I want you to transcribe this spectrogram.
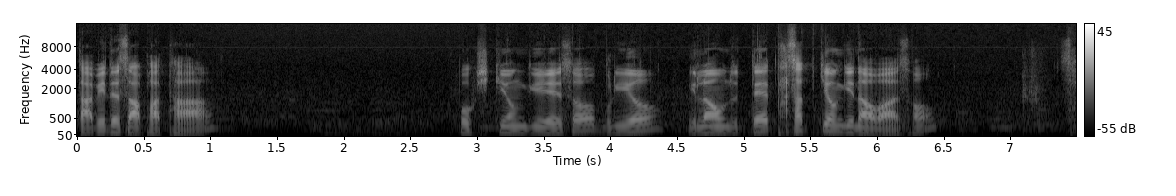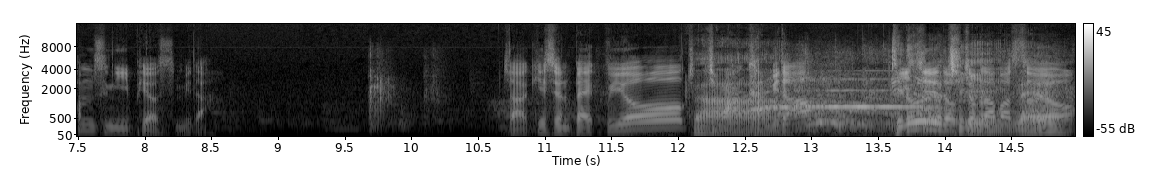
다비드 사파타. 복식 경기에서 무려 1라운드 때 다섯 경기 나와서 3승 2패였습니다. 자, 기스는 뺐고요. 자, 정확합니다. 뒤로 이제 돌려치기. 남았어요. 네.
